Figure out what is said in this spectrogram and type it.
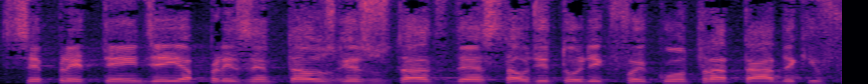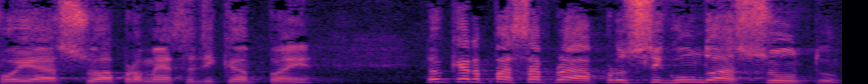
você pretende aí apresentar os resultados desta auditoria que foi contratada e que foi a sua promessa de campanha. Então, quero passar para o segundo assunto.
